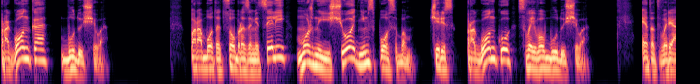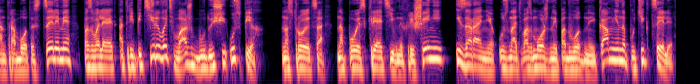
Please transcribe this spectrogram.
Прогонка будущего. Поработать с образами целей можно еще одним способом – через прогонку своего будущего. Этот вариант работы с целями позволяет отрепетировать ваш будущий успех, настроиться на поиск креативных решений и заранее узнать возможные подводные камни на пути к цели,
